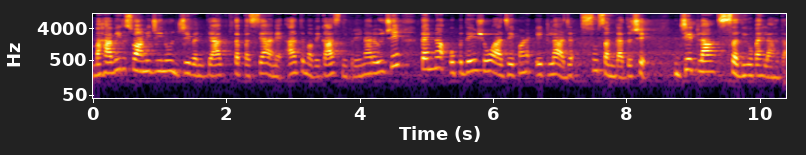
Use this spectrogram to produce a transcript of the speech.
મહાવીર સ્વામીજીનું જીવન ત્યાગ, તપસ્યા અને આત્મવિકાસની પ્રેરણા રહ્યું છે. તેમના ઉપદેશો આજે પણ એટલા જ સુસંગત છે. જેટલા સદીઓ પહેલાં હતા.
